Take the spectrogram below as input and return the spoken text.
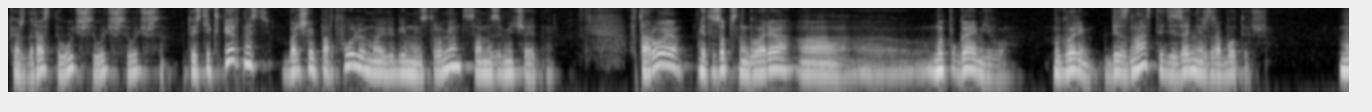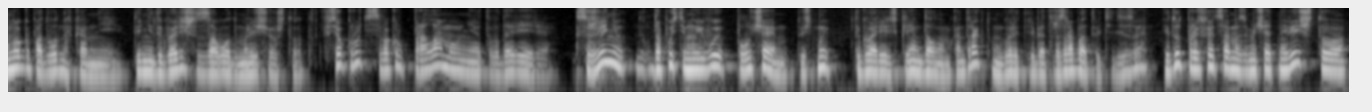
Каждый раз ты учишься, учишься, учишься. То есть экспертность, большой портфолио, мой любимый инструмент, самый замечательный. Второе, это, собственно говоря, а, а, мы пугаем его. Мы говорим, без нас ты дизайн не разработаешь. много подводных камней, ты не договоришься с заводом или еще что-то. Все крутится вокруг проламывания этого доверия. К сожалению, допустим, мы его получаем. То есть мы договорились, клиент дал нам контракт, он говорит, ребят, разрабатывайте дизайн. И тут происходит самая замечательная вещь, что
